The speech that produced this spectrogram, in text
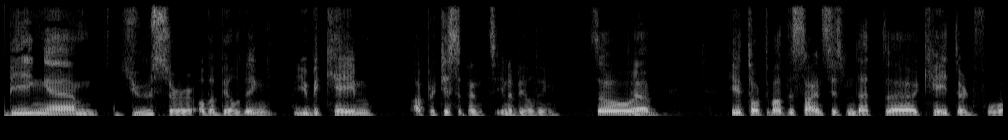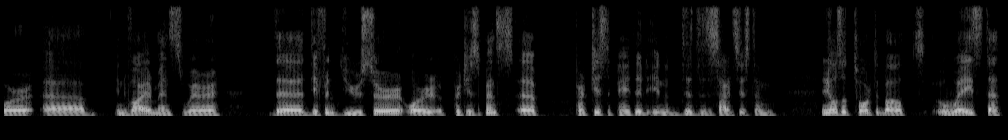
being a um, user of a building, you became a participant in a building. So yeah. uh, he talked about the design system that uh, catered for uh, environments where the different user or participants uh, participated in the design system. And he also talked about ways that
